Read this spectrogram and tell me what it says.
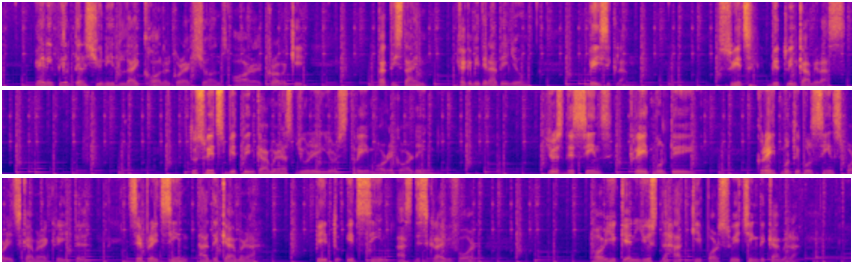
any filters you need like color corrections or chroma key. But this time, gagamitin natin yung basic lang. Switch between cameras. To switch between cameras during your stream or recording, use the scenes. Create multi create multiple scenes for each camera. Create separate scene, add the camera feed to each scene as described before. Or you can use the hotkey for switching the camera.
